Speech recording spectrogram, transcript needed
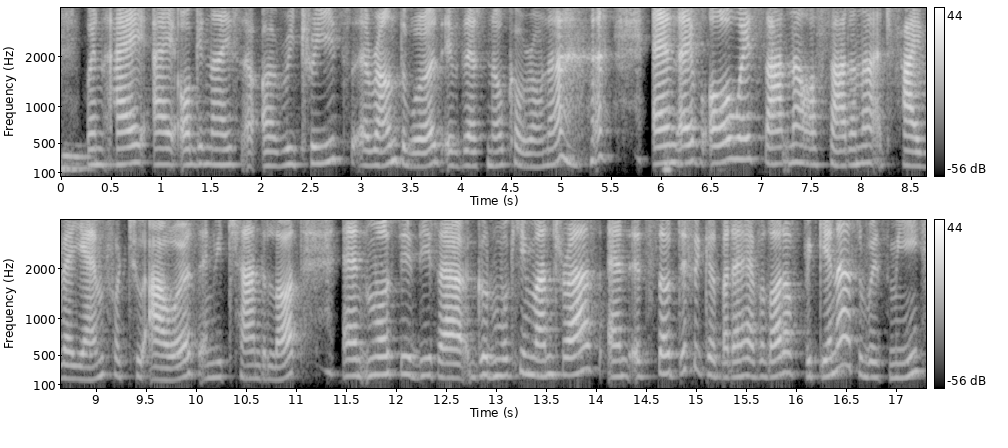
Mm. When I, I organize a, a retreats around the world if there's no corona, and I've always sadhana or sadhana at 5 a.m. for two hours, and we chant a lot. And mostly these are Gurmukhi mantras, and it's so difficult. But I have a lot of beginners with me,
